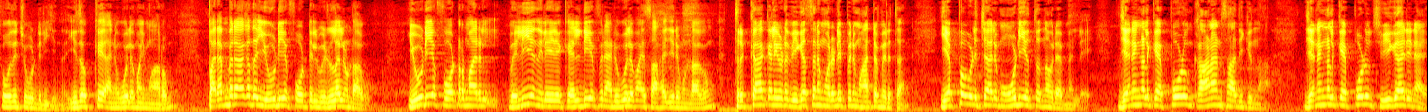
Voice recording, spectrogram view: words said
ചോദിച്ചുകൊണ്ടിരിക്കുന്നത്. ഇതൊക്കെ അനുകൂലമായി മാറും. പരമ്പരാഗത യു ഡി എഫ് വോട്ടിൽ വിള്ളലുണ്ടാകും. യു ഡി എഫ് വോട്ടർമാരിൽ വലിയ നിലയിലേക്ക് എൽ ഡി എഫിന് അനുകൂലമായ സാഹചര്യം ഉണ്ടാകും. തൃക്കാക്കലയുടെ വികസന മുരടിപ്പിന് മാറ്റം വരുത്താൻ എപ്പോൾ വിളിച്ചാലും ഓടിയെത്തുന്ന ഒരു എം എൽ എ. ജനങ്ങൾക്ക് എപ്പോഴും കാണാൻ സാധിക്കുന്ന ജനങ്ങൾക്ക് എപ്പോഴും സ്വീകാര്യനായ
